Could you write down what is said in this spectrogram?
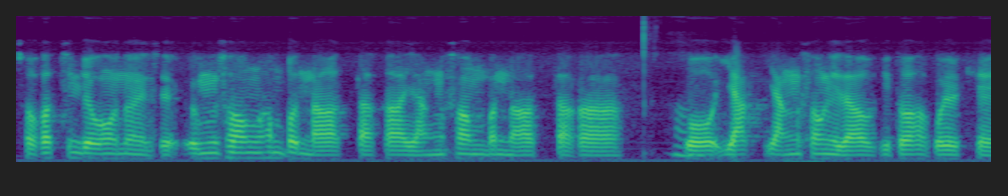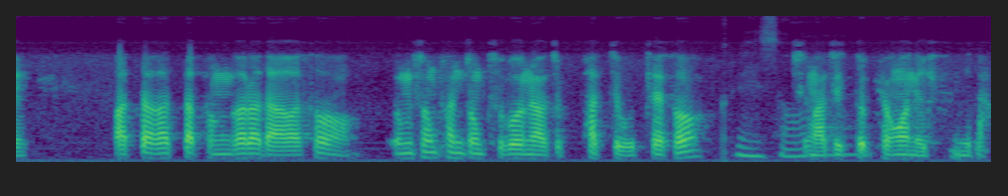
저 같은 경우는 이제 음성 한 번 나왔다가 양성 한 번 나왔다가 어. 뭐약 양성이 나오기도 하고 이렇게 왔다 갔다 번갈아 나와서 음성 판정 두 번을 아직 받지 못해서 그래서 지금 아직도 병원에 있습니다.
